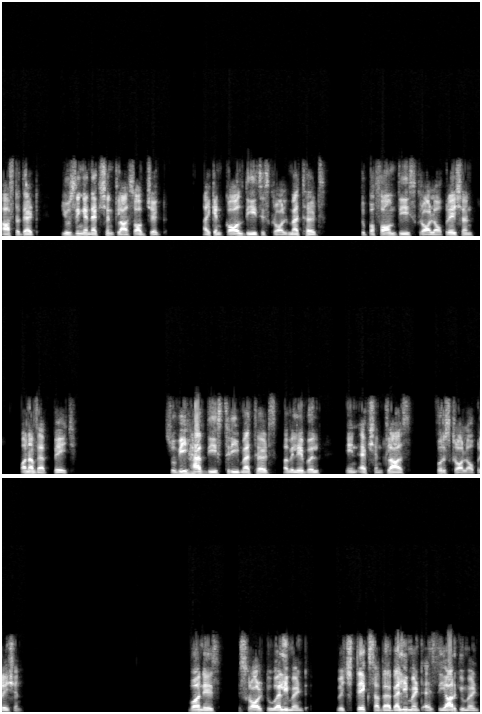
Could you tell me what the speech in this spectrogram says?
After that, using an action class object, I can call these scroll methods to perform the scroll operation on a web page. So we have these three methods available in action class for scroll operation. One is scroll to element, which takes a web element as the argument,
